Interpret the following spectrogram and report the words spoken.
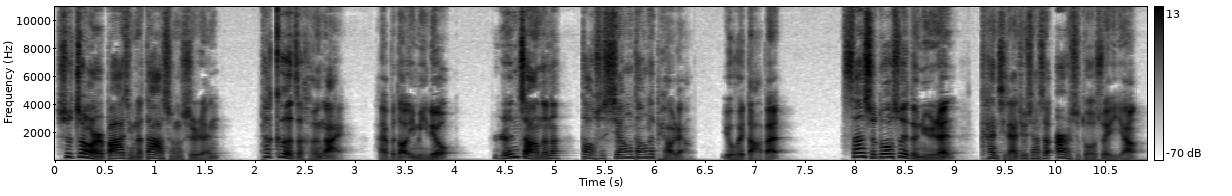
是正儿八经的大城市人。她个子很矮，还不到一米六，人长得呢倒是相当的漂亮，又会打扮。三十多岁的女人看起来就像是二十多岁一样。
